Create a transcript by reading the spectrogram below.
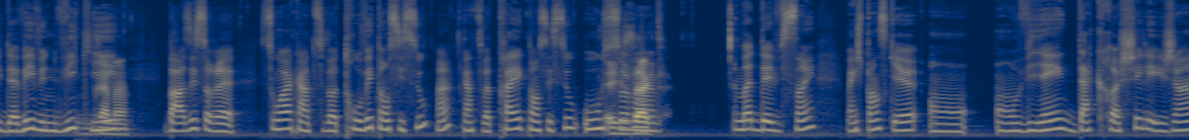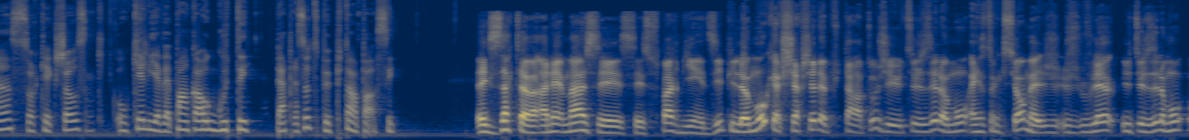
puis de vivre une vie qui est basée sur euh, soit quand tu vas trouver ton sissou, hein, quand tu vas te travailler avec ton sissou ou sur un mode de vie sain, ben, je pense qu'on on vient d'accrocher les gens sur quelque chose auquel ils n'avaient pas encore goûté. Puis après ça, tu ne peux plus t'en passer. Exactement. Honnêtement, c'est super bien dit. Puis le mot que je cherchais depuis tantôt, j'ai utilisé le mot instruction, mais je, voulais utiliser le mot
